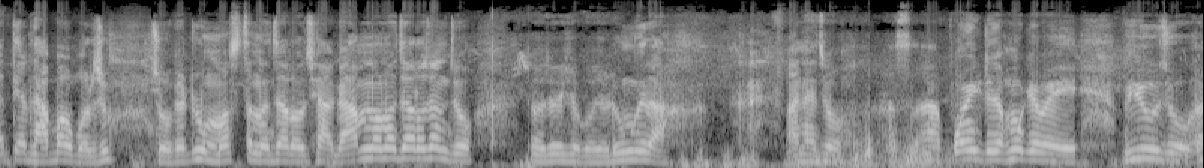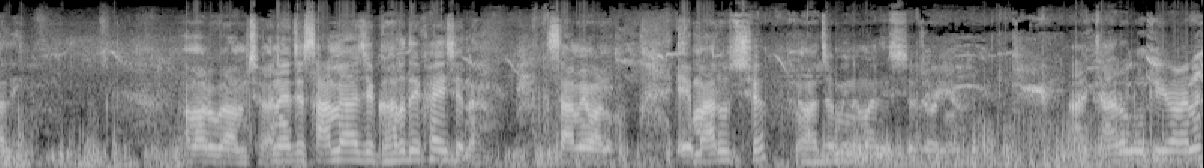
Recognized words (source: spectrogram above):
અત્યારે ધાબા ઉપર છું. જો કેટલું મસ્ત નજારો છે. આ ગામનો નજારો છે ને જો, તો જોઈ શકો છો ડુંગરા. અને જો, આ પોઈન્ટ શું કહેવાય વ્યૂ જો ખાલી. અમારું ગામ છે. અને જે સામે આ જે ઘર દેખાય છે ને, સામેવાળું, એ મારું જ છે. આ જમીન અમારી છે જો અહીંયા. આ ચારો મૂકી અને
